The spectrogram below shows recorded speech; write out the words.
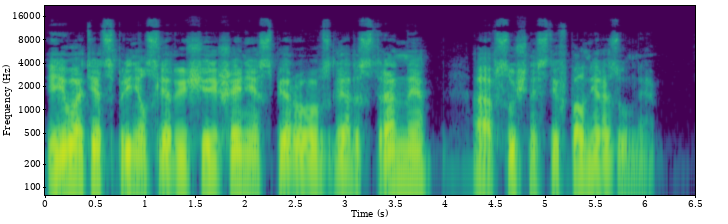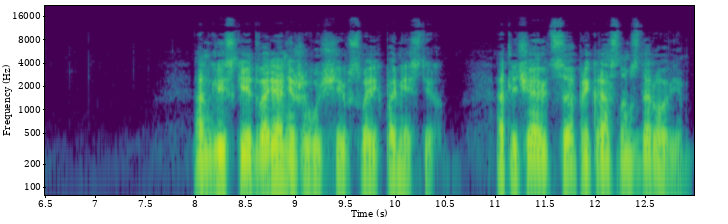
и его отец принял следующее решение, с первого взгляда странное, а в сущности вполне разумное. Английские дворяне, живущие в своих поместьях, отличаются прекрасным здоровьем.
